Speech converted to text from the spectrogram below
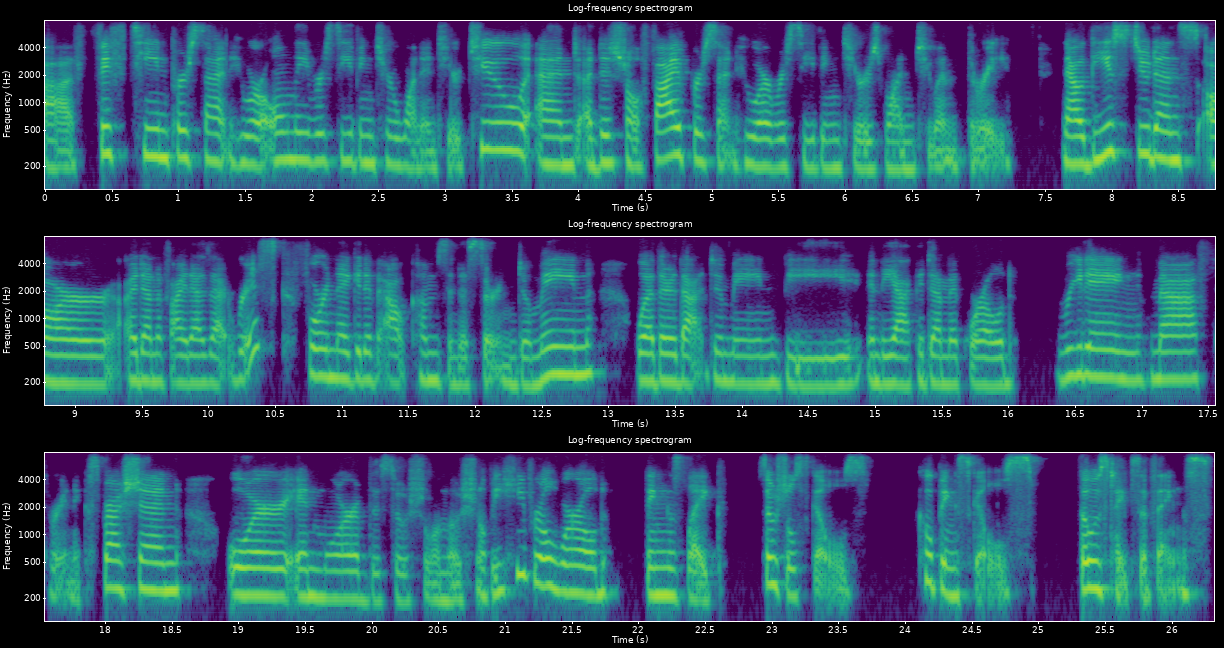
15% uh, who are only receiving tier one and tier two, and additional 5% who are receiving tiers one, two, and three. Now, these students are identified as at risk for negative outcomes in a certain domain, whether that domain be in the academic world reading, math, written expression, or in more of the social emotional behavioral world, things like social skills, coping skills, those types of things.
